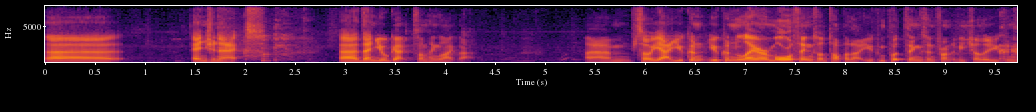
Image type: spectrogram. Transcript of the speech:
uh, Nginx, uh, then you'll get something like that. Um, so yeah, you can you can layer more things on top of that. You can put things in front of each other. You can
